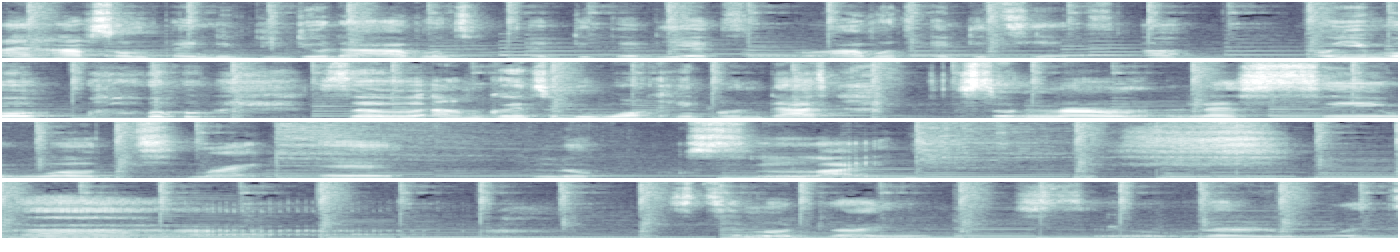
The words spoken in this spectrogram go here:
I have some pending video that i haven't edited yet or i haven't edited yet. Ah oyibo so i'm going to be working on that. So now let's see what my hair looks like. Ah still not dry oh. still very wet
